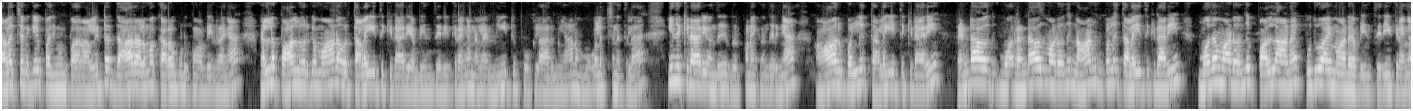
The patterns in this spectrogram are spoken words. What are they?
தலைச்சனுக்கே பதிமூணு பதினாலு லிட்டர் தாராளமாக கறவை கொடுக்கும் அப்படின்றாங்க. நல்ல பால் வர்க்கமான ஒரு தலையீத்து கிடாரி அப்படின்னு தெரிவிக்கிறாங்க. நல்லா நீட்டு போக்கில் அருமையான முகலட்சணத்தில் இந்த கிடாரி வந்து விற்பனைக்கு வந்துருங்க. ஆறு பல்லு தலையீத்து கிடாரி. ரெண்டாவது மொ ரெண்டாவது மாடு வந்து நான்கு பல்லு தலையீத்து கிடாரி மொத மாடு வந்து பல்லான புதுவாய் மாடு அப்படின்னு தெரிவிக்கிறாங்க.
